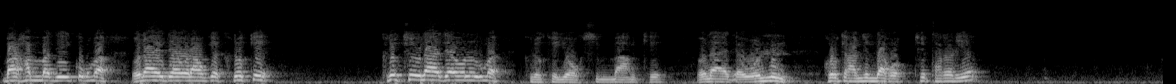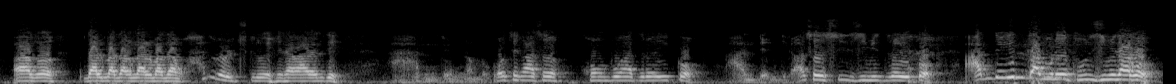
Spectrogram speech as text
말 한마디 있고, 그만, 은하의 대원하고 게 그렇게, 그렇게 은하의 대원을 그만, 그렇게 욕심 많게, 은하의 대원을 그렇게 앉는다고 퇴타를 해요? 아, 그, 날마당, 날마당 화두를 주기로 해나가는데, 안 된 놈의 곳에 가서 공부가 들어있고, 안 된 데 가서 신심이 들어있고, 안 되기 때문에 분심이 나고,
